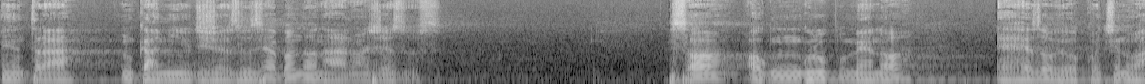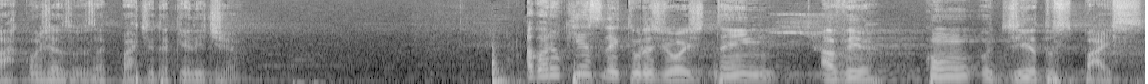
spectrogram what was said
entrar no caminho de Jesus e abandonaram a Jesus. Só algum grupo menor é, resolveu continuar com Jesus a partir daquele dia. Agora, o que as leituras de hoje têm a ver com o Dia dos Pais?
